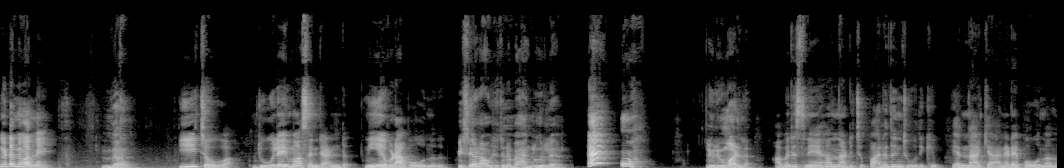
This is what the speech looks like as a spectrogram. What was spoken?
ഇങ്ങോട്ടൊന്ന് വന്നേ. എന്താ? ഈ ചൊവ്വ ജൂലൈ മാസം രണ്ട്. നീ എവിടാ പോകുന്നത്? പിസയുടെ ആവശ്യത്തിന് ബാംഗ്ലൂരിൽ. ഓ അവർ സ്നേഹം നടിച്ചു പലതും ചോദിക്കും. എന്നാ കാനഡയിൽ പോകുന്നത്?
